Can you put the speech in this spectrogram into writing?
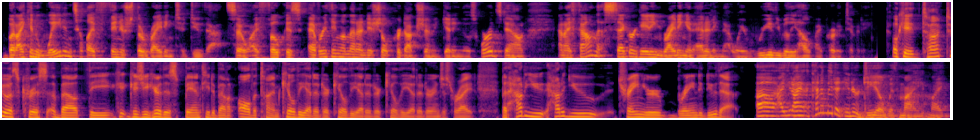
but I can wait until I finish the writing to do that. So I focus everything on that initial production and getting those words down. And I found that segregating writing and editing that way really, really helped my productivity. Okay, talk to us, Chris, about the because you hear this bantied about all the time: kill the editor, kill the editor, kill the editor, and just write. But how do you how did you train your brain to do that? Uh, I, you know, I kind of made an inner deal with my my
